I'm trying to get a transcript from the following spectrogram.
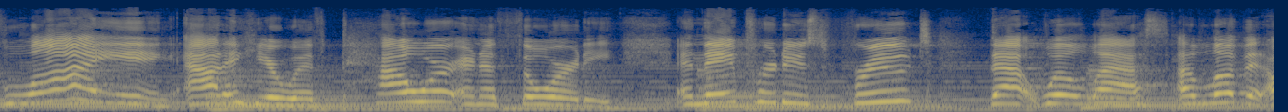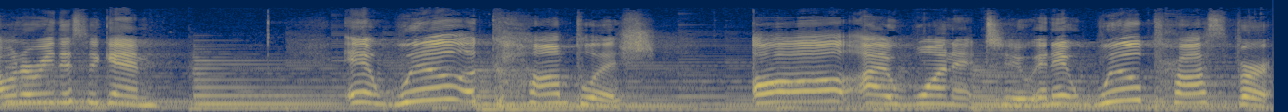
flying out of here with power and authority. And they produce fruit that will last. I love it. I want to read this again. It will accomplish all I want it to, and it will prosper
